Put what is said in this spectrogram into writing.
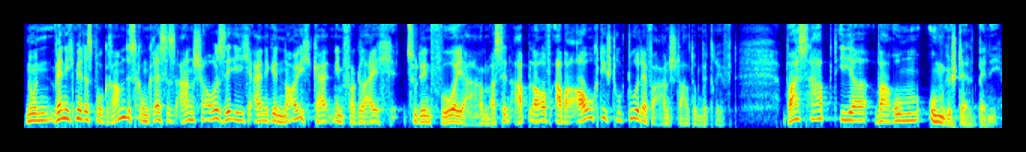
Nun, wenn ich mir das Programm des Kongresses anschaue, sehe ich einige Neuigkeiten im Vergleich zu den Vorjahren, was den Ablauf, aber auch die Struktur der Veranstaltung betrifft. Was habt ihr warum umgestellt, Benny?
